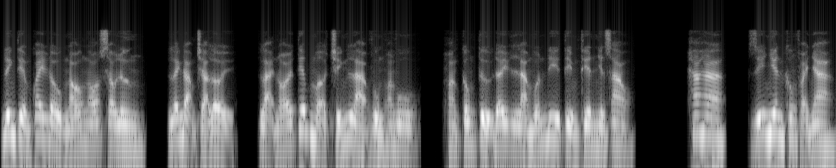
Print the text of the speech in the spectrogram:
Đinh tiềm quay đầu ngó ngó sau lưng, lãnh đạm trả lời, lại nói tiếp mở chính là vùng hoang vu, hoàng công tử đây là muốn đi tìm thiên nhiên sao? Ha ha, dĩ nhiên không phải nha.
